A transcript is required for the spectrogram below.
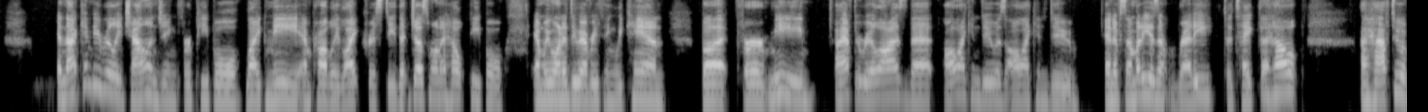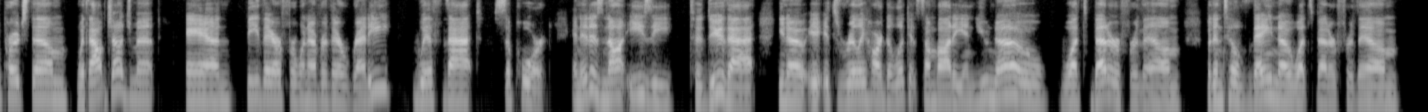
And that can be really challenging for people like me and probably like Christy that just want to help people and we want to do everything we can. But for me, I have to realize that all I can do is all I can do. And if somebody isn't ready to take the help, I have to approach them without judgment and be there for whenever they're ready with that support. And it is not easy to do that. You know, it, it's really hard to look at somebody and you know what's better for them, but until they know what's better for them,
